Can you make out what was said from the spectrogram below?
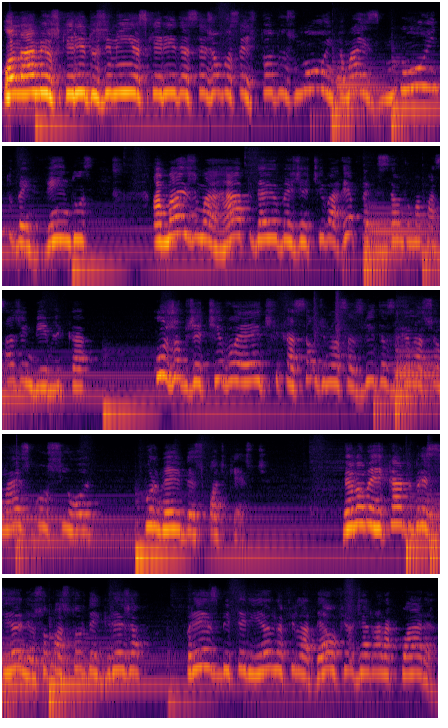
Olá, meus queridos e minhas queridas, sejam vocês todos muito, mas muito bem-vindos a mais uma rápida e objetiva reflexão de uma passagem bíblica, cujo objetivo é a edificação de nossas vidas relacionais com o Senhor por meio desse podcast. Meu nome é Ricardo Bresciani, eu sou pastor da Igreja Presbiteriana Filadélfia de Araraquara,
